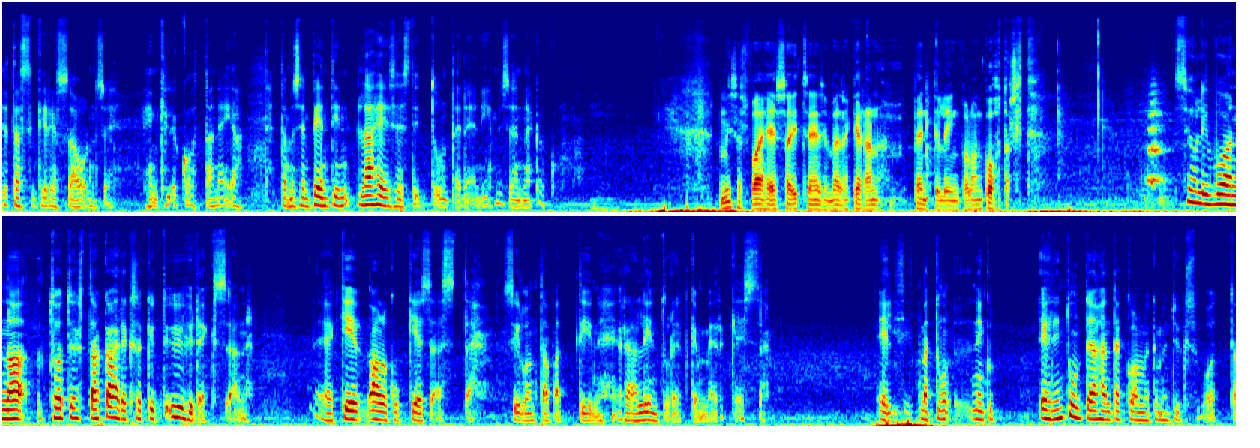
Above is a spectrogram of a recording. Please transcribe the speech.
ja tässä kirjassa on se henkilökohtainen ja tämmöisen Pentin läheisesti tunteneen ihmisen näkökulma. No missä vaiheessa itse ensimmäisen kerran Pentti Linkolan kohtasit? Se oli vuonna 1989 eh, alkukesästä. Silloin tavattiin erään linturetken merkeissä. Eli sitten mä tun, niin ehdin tuntea häntä 31 vuotta.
